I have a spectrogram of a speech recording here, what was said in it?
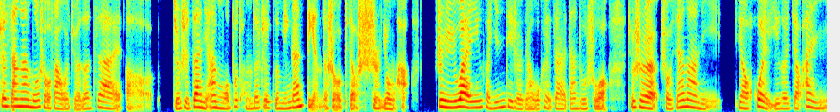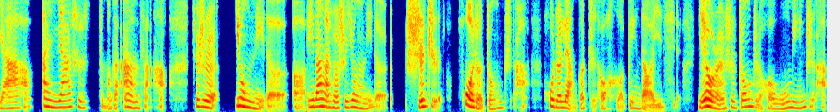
这三个按摩手法，我觉得在呃，就是在你按摩不同的这个敏感点的时候比较适用哈。至于外阴和阴蒂这边，我可以再单独说。就是首先呢，你要会一个叫按压哈，按压是怎么个按法哈？就是。用你的呃，一般来说是用你的食指或者中指哈，或者两个指头合并到一起，也有人是中指和无名指哈。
